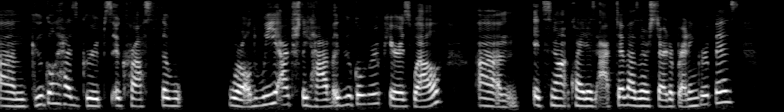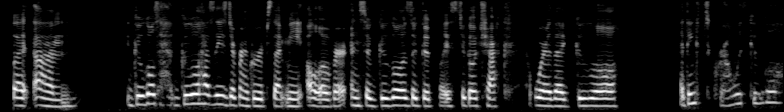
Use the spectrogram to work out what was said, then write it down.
Um, Google has groups across the world. We actually have a Google group here as well. Um, it's not quite as active as our startup Redding group is, but um, Google's Google has these different groups that meet all over, and so Google is a good place to go check where the Google, I think it's Grow with Google,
